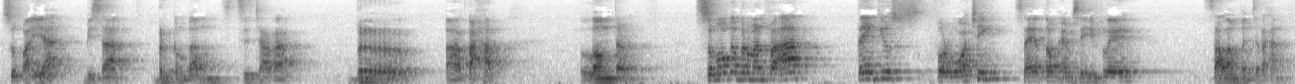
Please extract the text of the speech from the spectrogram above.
Supaya bisa berkembang secara bertahap long term. Semoga bermanfaat. Thank you for watching. Saya Tom MC Ifle. Salam pencerahan.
